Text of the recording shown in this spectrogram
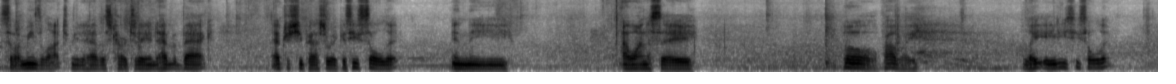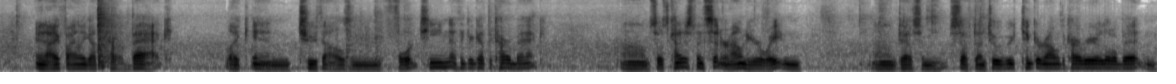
So it means a lot to me to have this car today and to have it back after she passed away because he sold it in the, I want to say, oh, probably late 80s he sold it. And I finally got the car back like in 2014, I think I got the car back. Um, so it's kind of just been sitting around here waiting um, to have some stuff done to it. We tinkered around with the carburetor a little bit and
